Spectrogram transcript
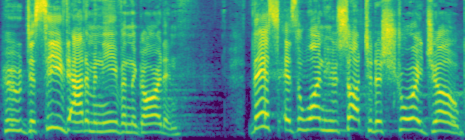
who deceived Adam and Eve in the garden. This is the one who sought to destroy Job.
